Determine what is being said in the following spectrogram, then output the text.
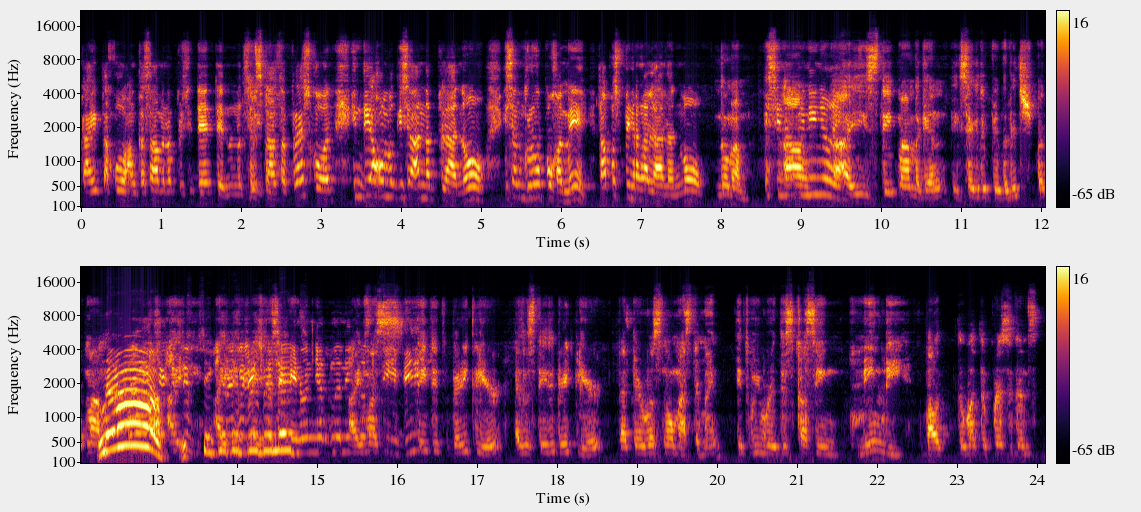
kahit ako ang kasama ng presidente nung nagsalita Yes, sa press con, hindi ako mag-isa ang nagplano. Isang grupo kami. Tapos pinangalanan mo. No, ma'am. Eh, sinabi Um, ninyo eh. I state, ma'am, again, executive privilege. But, ma'am, No! I- Executive Privilege kasi privilege. pinunyag na I ninyo sa must TV. state it very clear, as I stated very clear, that there was no mastermind. It we were discussing mainly about the, what the president's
